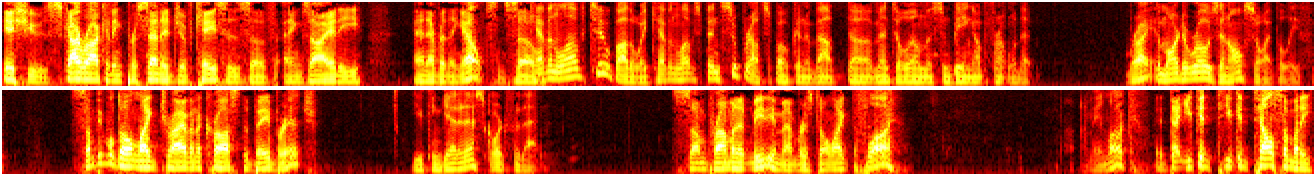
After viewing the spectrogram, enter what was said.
issues, skyrocketing percentage of cases of anxiety and everything else. And so, Kevin Love too. By the way, Kevin Love's been super outspoken about uh, mental illness and being upfront with it. right. DeMar DeRozan also, I believe. Some people don't like driving across the Bay Bridge. You can get an escort for that. Some prominent media members don't like to fly. I mean, look, it- you could you could tell somebody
